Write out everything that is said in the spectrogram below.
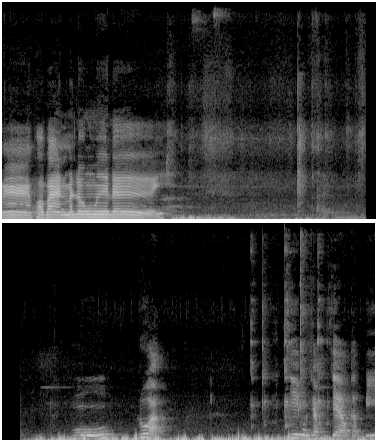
มาพอบ้านมาลงมือเลย หมูลวกจิ้มกับแจ่วกะปิ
